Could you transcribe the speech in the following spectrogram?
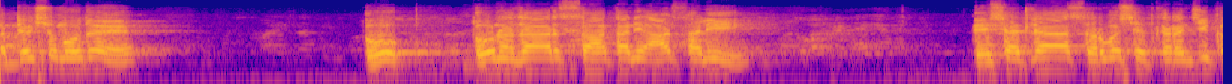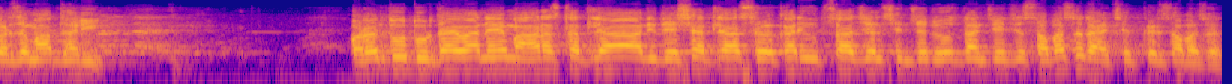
अध्यक्ष महोदय दो दोन हजार सात आणि आठ साली देशातल्या सर्व शेतकऱ्यांची कर्ज माफ झाली. परंतु दुर्दैवाने महाराष्ट्रातल्या आणि देशातल्या सहकारी उपसा जलसिंचन योजनांचे जे सभासद आहेत शेतकरी सभासद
